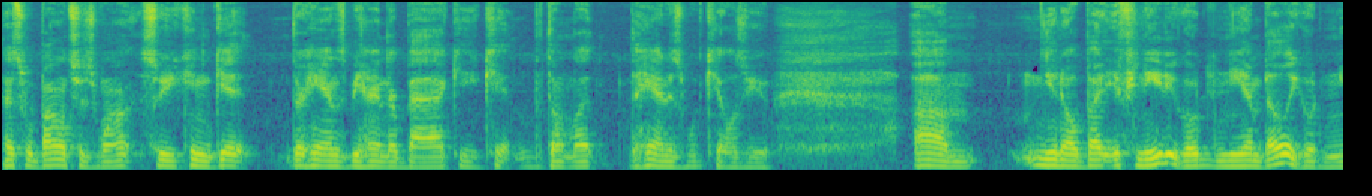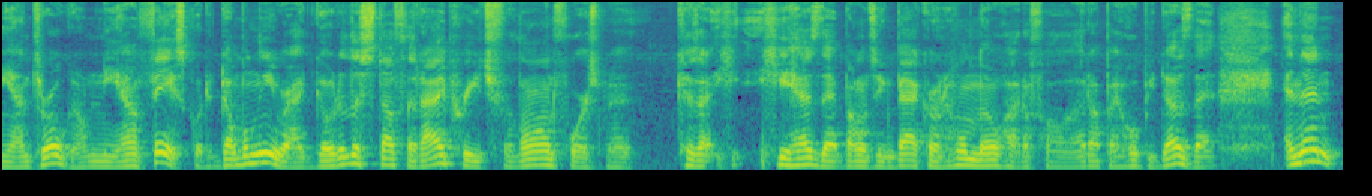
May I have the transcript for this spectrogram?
That's what bouncers want. So you can get their hands behind their back. You can't don't let the hand is what kills you. Um, you know, but if you need to go to knee on belly, go to knee on throat, go to knee on face, go to double knee ride, go to the stuff that I preach for law enforcement because he, he has that bouncing background. He'll know how to follow that up. I hope he does that. And then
